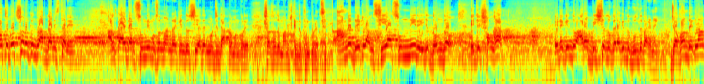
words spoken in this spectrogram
গত বছরও কিন্তু আফগানিস্তানে আল কায়দার সুন্নি মুসলমানরা কিন্তু শিয়াদের মসজিদে আক্রমণ করে শত শত মানুষ কিন্তু খুন করেছে। আমরা দেখলাম শিয়া সুন্নির এই যে দ্বন্দ্ব, এই যে সংঘাত, এটা কিন্তু আরব বিশ্বের লোকেরা কিন্তু ভুলতে পারে নাই। যখন দেখলাম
